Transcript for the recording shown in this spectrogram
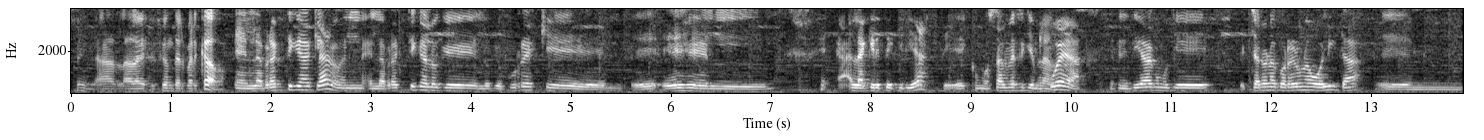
Sí, a, la decisión del mercado. En la práctica, claro, en, la práctica lo que, lo que ocurre es que eh, es el a la que te criaste, es como sálvese quien pueda. En definitiva, como que echaron a correr una bolita em,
